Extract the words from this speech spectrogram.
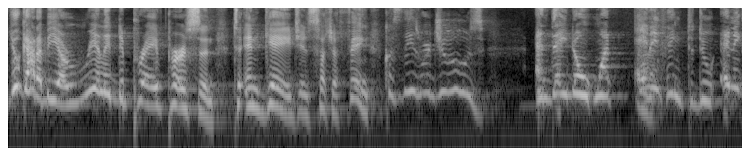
You got to be a really depraved person to engage in such a thing because these were Jews. And they don't want anything to do, any,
